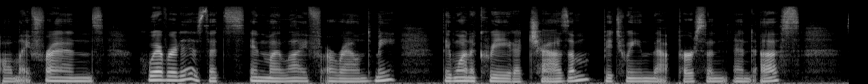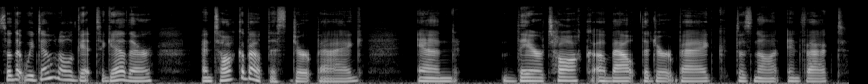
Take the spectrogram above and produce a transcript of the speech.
all my friends, whoever it is that's in my life around me. They want to create a chasm between that person and us so that we don't all get together and talk about this dirt bag and their talk about the dirt bag does not in fact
